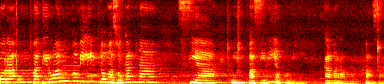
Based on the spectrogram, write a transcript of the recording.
amora umpatiruang komilindo masokanna sia umpasiria kuni kamaram pasar.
